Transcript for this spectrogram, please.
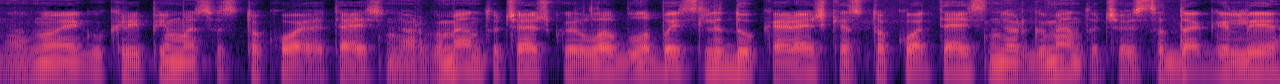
Nu, jeigu kreipimasis stokoja teisinių argumentų, čia aišku lab, labai slidu, ką reiškia stoko teisinių argumentų. Čia visada gali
